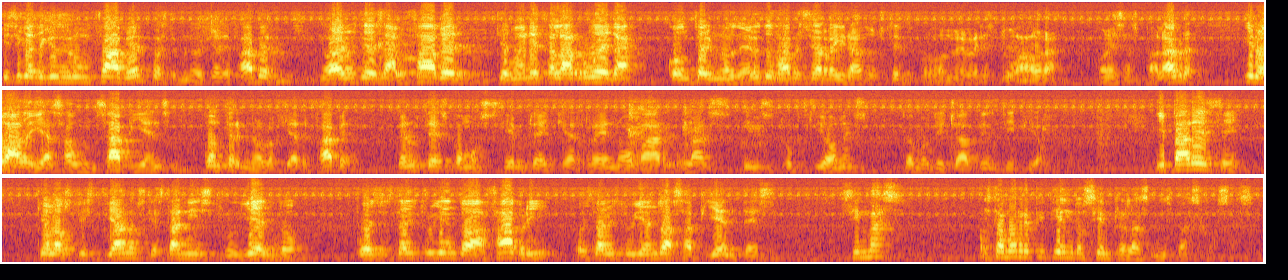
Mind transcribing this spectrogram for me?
y si catequizan un Faber, pues terminología de Faber. No hay ustedes al Faber que maneja la rueda con términos de erecto. Faber se reirá de usted. ¿Por dónde me tú ahora con esas palabras? Y no vayas a un Sapiens con terminología de Faber. Ven ustedes como siempre hay que renovar las instrucciones que hemos dicho al principio. Y parece que los cristianos que están instruyendo, pues están instruyendo a Fabri o están instruyendo a sapientes. Sin más, estamos repitiendo siempre las mismas cosas.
